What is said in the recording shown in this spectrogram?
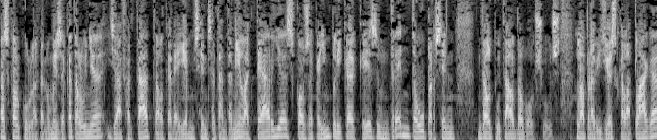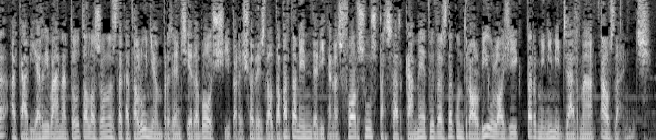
Es calcula que només a Catalunya ja ha afectat el que dèiem 170.000 hectàrees, cosa que implica que és un 31% del total de boixos. La previsió és que la plaga acabi arribant a totes les zones de Catalunya en presència de boix i per això des del departament dediquen esforços per cercar mètodes de control biològic per minimitzar-ne els danys.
